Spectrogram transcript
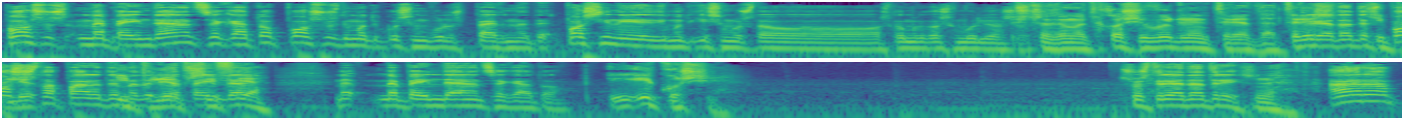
Πόσους, με 51% πόσους δημοτικούς συμβούλου παίρνετε, Πώς είναι οι δημοτικοί σύμβουλοι στο, στο Δημοτικό Συμβούλιο σας; Στο Δημοτικό Συμβούλιο είναι 33. 33. Η Πόσους πλειο- θα πάρετε η με, με, 50, πλειοψηφία. με, με 51%. 20. Στους 33. Ναι. Άρα,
